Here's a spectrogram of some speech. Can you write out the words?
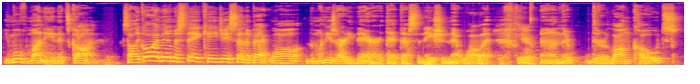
you move money and it's gone. It's not like oh i made a mistake kj sent it back. Well the money's already there at that destination that wallet. Yeah. and they're they're long codes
